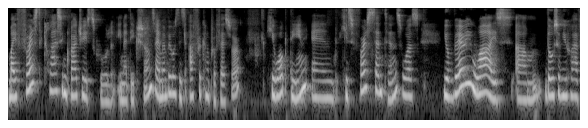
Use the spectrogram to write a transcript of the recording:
My first class in graduate school in addictions, I remember it was this African professor he walked in and his first sentence was, You're very wise, um, those of you who have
